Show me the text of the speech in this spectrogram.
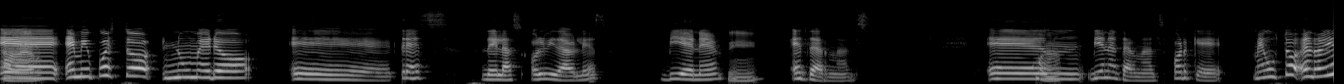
Eh, en mi puesto número 3 de las olvidables viene Sí. Eternals. Em, Bueno. Viene Eternals. ¿Por qué? Me gustó, en realidad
